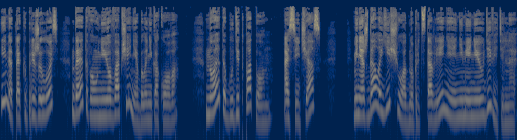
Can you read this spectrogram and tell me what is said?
Имя так и прижилось, до этого у нее вообще не было никакого. Но это будет потом, а сейчас меня ждало еще одно представление, не менее удивительное.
